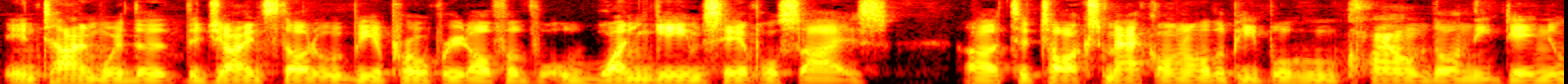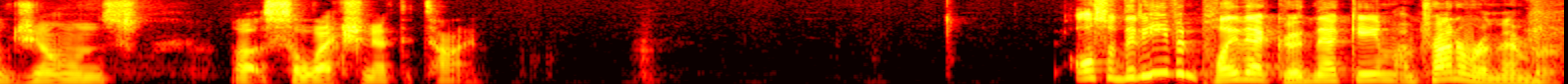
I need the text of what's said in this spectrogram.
in time where the the Giants thought it would be appropriate off of one game sample size uh, to talk smack on all the people who clowned on the Daniel Jones uh, selection at the time. Also, did he even play that good in that game? I'm trying to remember.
